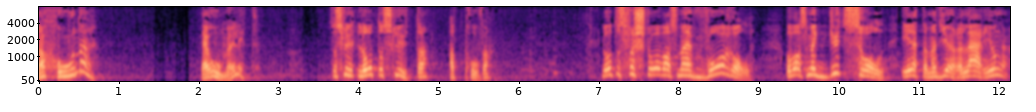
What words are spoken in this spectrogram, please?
Nasjoner? Det er umulig. Så slut, låt oss slutte å prøve. Låt oss forstå hva som er vår rolle, og hva som er Guds rolle i dette med å gjøre lærjunger.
